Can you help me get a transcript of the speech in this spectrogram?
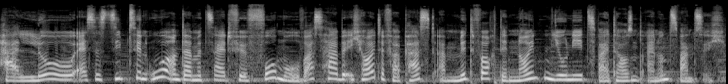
Hallo, es ist 17 Uhr und damit Zeit für FOMO. Was habe ich heute verpasst am Mittwoch, den 9. Juni 2021?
